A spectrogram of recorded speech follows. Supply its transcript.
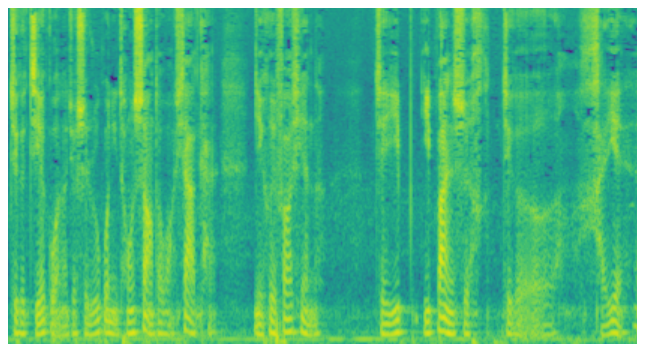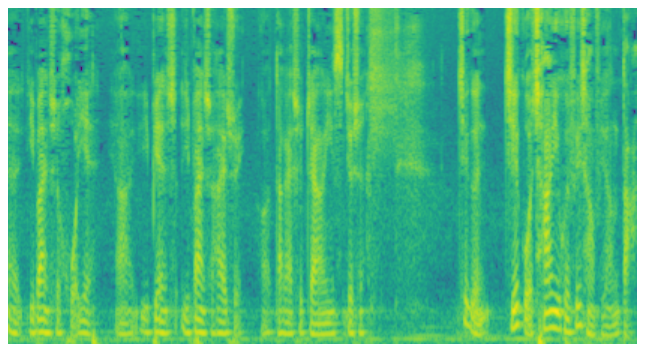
这个结果呢，就是如果你从上头往下看，你会发现呢，这一一半是这个海燕，呃，一半是火焰啊，一边是一半是海水啊，大概是这样的意思，就是这个结果差异会非常非常大。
